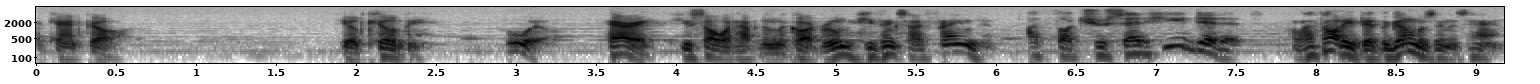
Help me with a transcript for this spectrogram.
I can't go. He'll kill me. Who will? Harry, you saw what happened in the courtroom. He thinks I framed him. I thought you said he did it. Well, I thought he did. The gun was in his hand.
